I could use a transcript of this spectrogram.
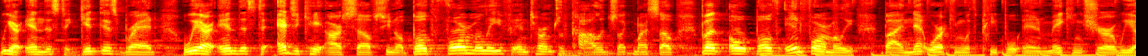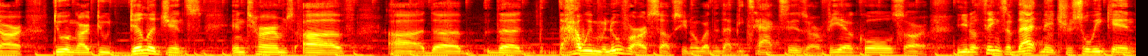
We are in this to get this bread. We are in this to educate ourselves you know both formally in terms of college like myself but oh, both informally by networking with people and making sure we are doing our due diligence in terms of uh, the, the how we maneuver ourselves, you know, whether that be taxes or vehicles or you know things of that nature, so we can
